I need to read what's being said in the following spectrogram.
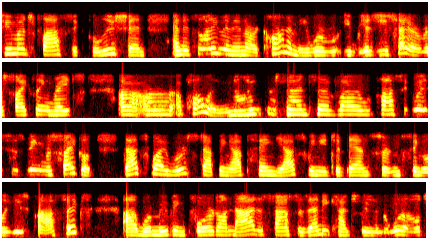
too much plastic pollution, and it's not even in our economy. We're, as you say, our recycling rates are, are appalling. Nine percent of our plastic waste is being recycled. That's why we're stepping up, saying yes, we need to ban certain single-use plastics. Uh, we're moving forward on that as fast as any country in the world,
